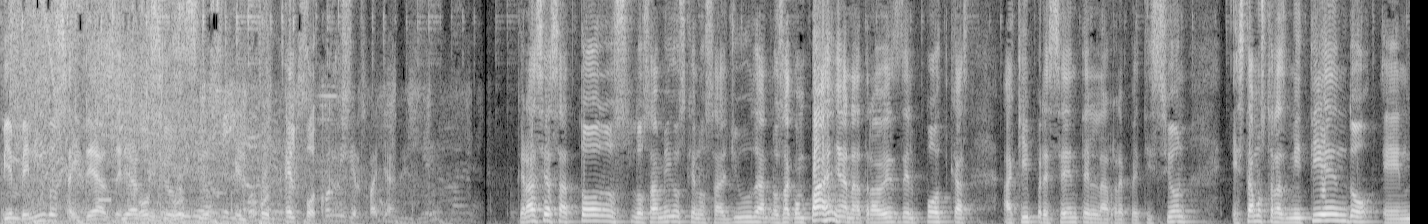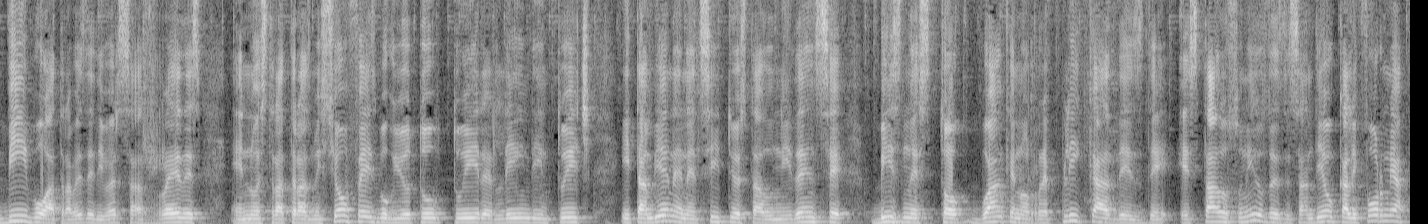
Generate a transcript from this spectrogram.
Bienvenidos a Ideas de Negocios, el, podcast. Con Miguel Payares. Gracias a todos los amigos que nos ayudan, nos acompañan a través del podcast aquí presente en la repetición. Estamos transmitiendo en vivo a través de diversas redes en nuestra transmisión Facebook, YouTube, Twitter, LinkedIn, Twitch y también en el sitio estadounidense Business Top One que nos replica desde Estados Unidos, desde San Diego, California.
